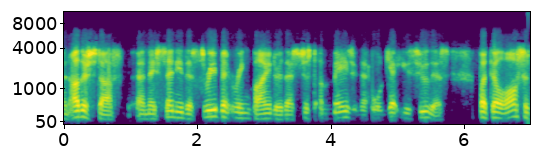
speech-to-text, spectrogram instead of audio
and other stuff. And they send you this three bit ring binder that's just amazing that will get you through this. But they'll also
